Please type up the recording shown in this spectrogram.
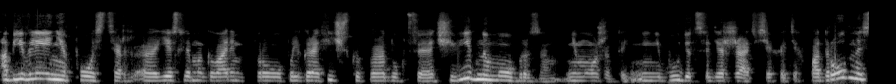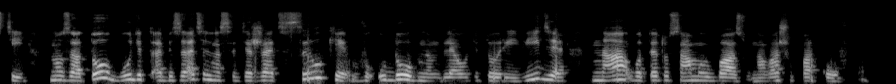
объявление постер, э, если мы говорим про полиграфическую продукцию, очевидным образом не может и не будет содержать всех этих подробностей, но зато будет обязательно содержать ссылки в удобном для аудитории виде на вот эту самую базу, на вашу парковку.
